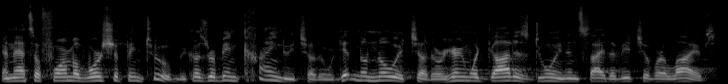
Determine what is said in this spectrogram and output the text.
And that's a form of worshiping too, because we're being kind to each other. We're getting to know each other. We're hearing what God is doing inside of each of our lives.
